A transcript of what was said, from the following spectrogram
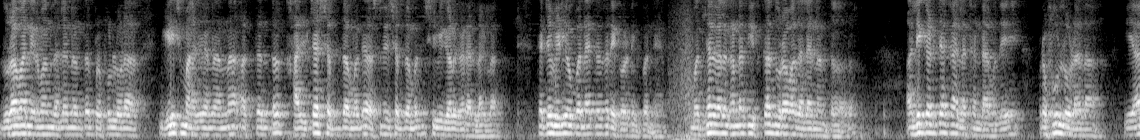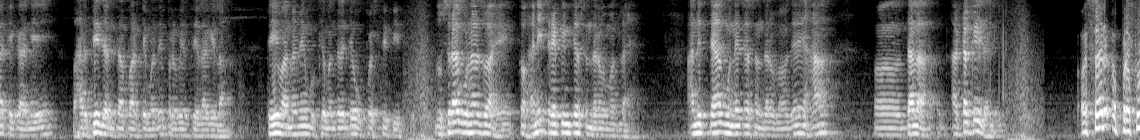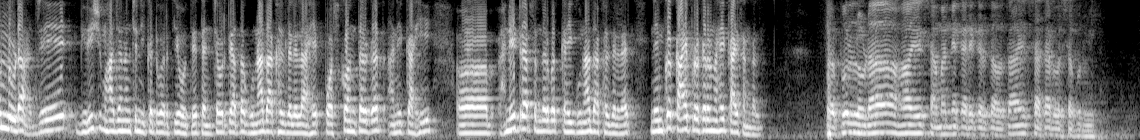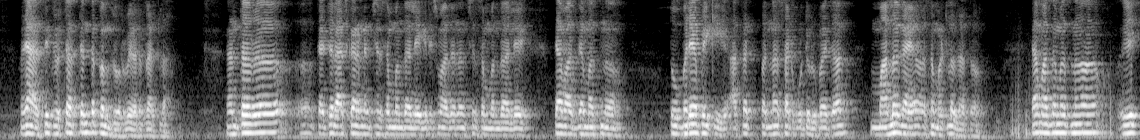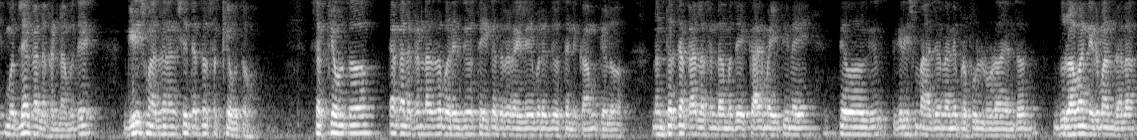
दुरावा निर्माण झाल्यानंतर प्रफुल्ल लोढा गिरीश महाजनांना अत्यंत खालच्या शब्दामध्ये अश्लील शब्दामध्ये शिवीगाळ करायला लागला. त्याचे व्हिडिओ पण आहे त्याचं रेकॉर्डिंग पण आहे. मधल्या कालखंडात इतका दुरावा झाल्यानंतर अलीकडच्या कालखंडामध्ये प्रफुल्ल लोढाला या ठिकाणी भारतीय जनता पार्टीमध्ये प्रवेश दिला गेला. ते माननीय मुख्यमंत्र्यांच्या उपस्थितीत. दुसरा गुन्हा जो आहे तो हनी ट्रॅपिंगच्या संदर्भामधला आहे. आणि त्या गुन्ह्याच्या संदर्भामध्ये हा त्याला अटकही झाली. सर प्रफुल्ल लोढा जे गिरीश महाजनांच्या निकटवर्ती होते त्यांच्यावरती आता गुन्हा दाखल झालेला आहे. पॉस्को अंतर्गत आणि काही हनी ट्रॅप संदर्भात काही गुन्हा दाखल झालेले आहेत नेमकं काय प्रकरण आहे काय सांगाल? प्रफुल्ल लोढा हा एक सामान्य कार्यकर्ता होता एक सात आठ वर्षापूर्वी. म्हणजे आर्थिकदृष्ट्या अत्यंत कमजोर वर्गातला नंतर अ, त्याचे राजकारण्यांशी संबंध आले गिरीश महाजनांशी संबंध आले त्या माध्यमातनं तो बऱ्यापैकी आता पन्नास साठ कोटी रुपयाचा मालक आहे असं म्हटलं जातं. त्या माध्यमातनं एक मधल्या कालखंडामध्ये गिरीश महाजनांशी त्याचं सख्य होतं. सख्य होतं त्या कालखंडाचं बरेच दिवस ते एकत्र राहिले बरेच दिवस त्यांनी काम केलं. नंतरच्या कालखंडामध्ये काय माहिती नाही ते गिरीश महाजन आणि प्रफुल्ल लोढा यांचा दुरावा निर्माण झाला.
